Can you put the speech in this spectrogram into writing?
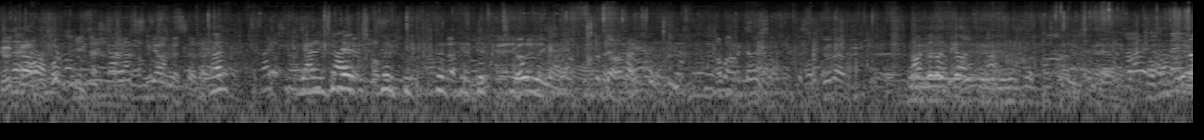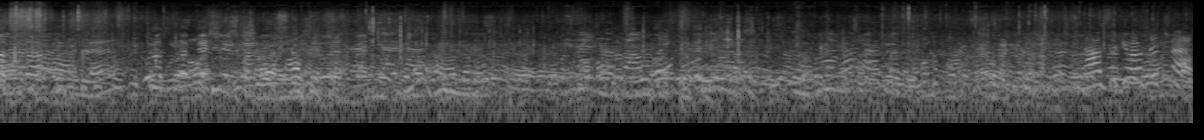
Gökhan. İngilizceler siyah mesela. Nazlı gördün mü?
